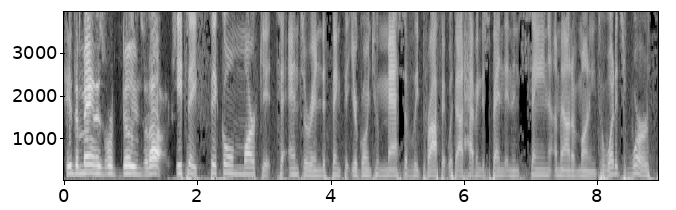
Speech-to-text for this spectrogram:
He, the man is worth billions of dollars. it's a fickle market to enter in to think that you're going to massively profit without having to spend an insane amount of money. To what it's worth,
